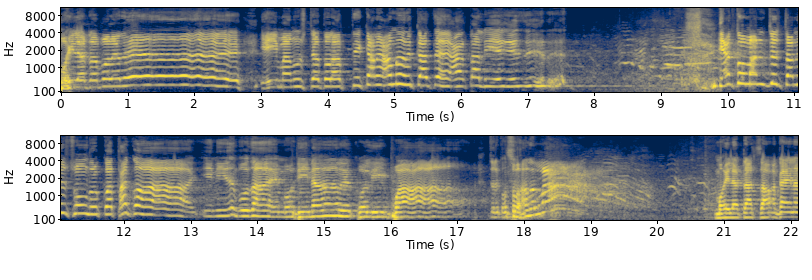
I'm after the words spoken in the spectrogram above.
মহিলাটা বলে, রে, এই মানুষটা তো রাত্রিকালে আমার কাছে আটা নিয়ে গেছে রে। এত মানুষের সামনে সুন্দর কথা কয় ই নিয়ে বোঝায় মদিনার খলিফা। মহিলাটা গায় না,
